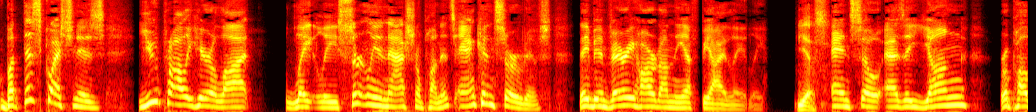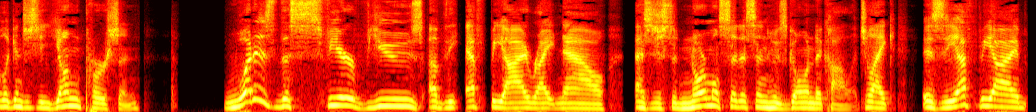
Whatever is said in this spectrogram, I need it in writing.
But this question is, you probably hear a lot lately, certainly the national pundits and conservatives. They've been very hard on the FBI lately. yes, And so, as a young Republican, just a young person, what is the sphere views of the FBI right now as just a normal citizen who's going to college? Like, is the FBI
